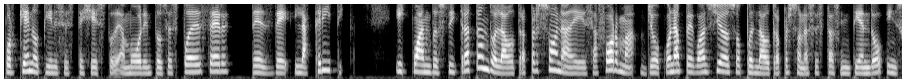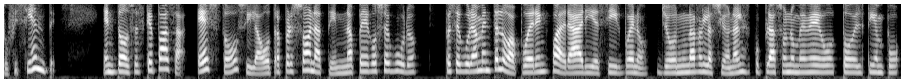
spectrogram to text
¿Por qué no tienes este gesto de amor? Entonces puede ser desde la crítica. Y cuando estoy tratando a la otra persona de esa forma, yo con apego ansioso, pues la otra persona se está sintiendo insuficiente. Entonces, ¿qué pasa? Esto, si la otra persona tiene un apego seguro, pues seguramente lo va a poder encuadrar y decir, bueno, yo en una relación a largo plazo no me veo todo el tiempo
